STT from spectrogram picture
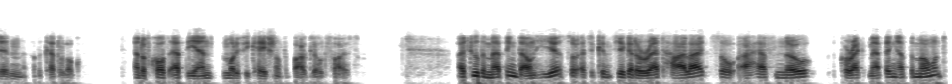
in the catalog. and of course at the end modification of the bulk load files. I do the mapping down here, so as you can see I get a red highlight, so I have no correct mapping at the moment.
